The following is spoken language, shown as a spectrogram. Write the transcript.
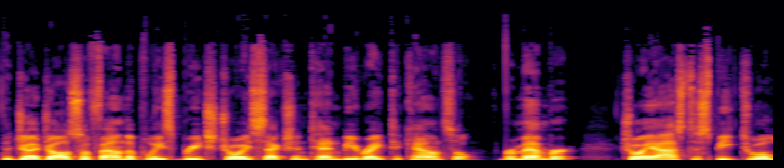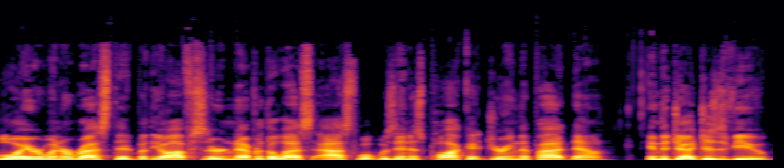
The judge also found the police breached Choi's Section 10B right to counsel. Remember, Choi asked to speak to a lawyer when arrested, but the officer nevertheless asked what was in his pocket during the pat down. In the judge's view,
